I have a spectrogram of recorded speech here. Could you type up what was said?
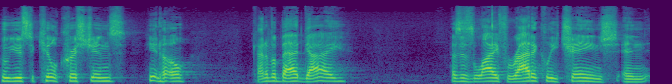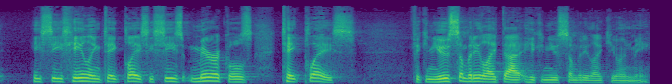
who used to kill Christians, you know, kind of a bad guy has his life radically changed and he sees healing take place, he sees miracles take place. If he can use somebody like that, he can use somebody like you and me.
